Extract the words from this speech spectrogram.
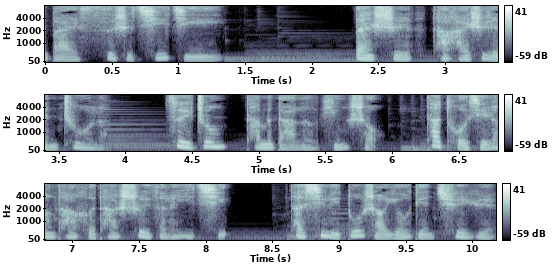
百四十七集。但是他还是忍住了，最终他们打了平手。他妥协，让他和他睡在了一起。他心里多少有点雀跃，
